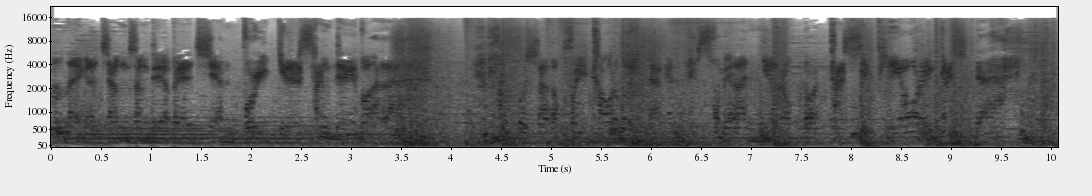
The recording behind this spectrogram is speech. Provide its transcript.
내가 정성들여 배치한 불길을 상대해봐라. 한 곳이라도 불타오르고 있다면 소멸한 연옥도 다시 피어오를 것이다.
